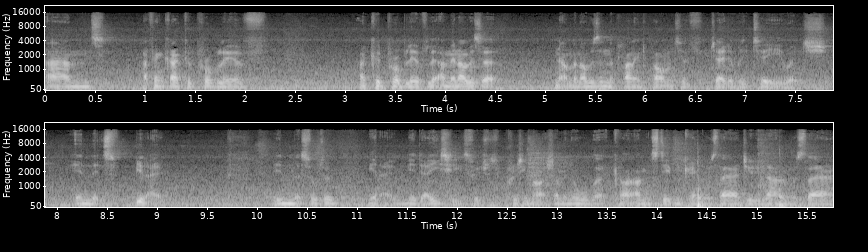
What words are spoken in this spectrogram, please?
and I think I could probably have, I could probably have. I mean, I was at, no, I mean, I was in the planning department of JWT, which, in its, you know, in the sort of you know mid 80s, which was pretty much. I mean, all the. I mean, Stephen King was there, Judie Lannon was there,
